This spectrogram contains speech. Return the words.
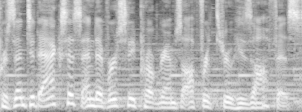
presented access and diversity programs offered through his office.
